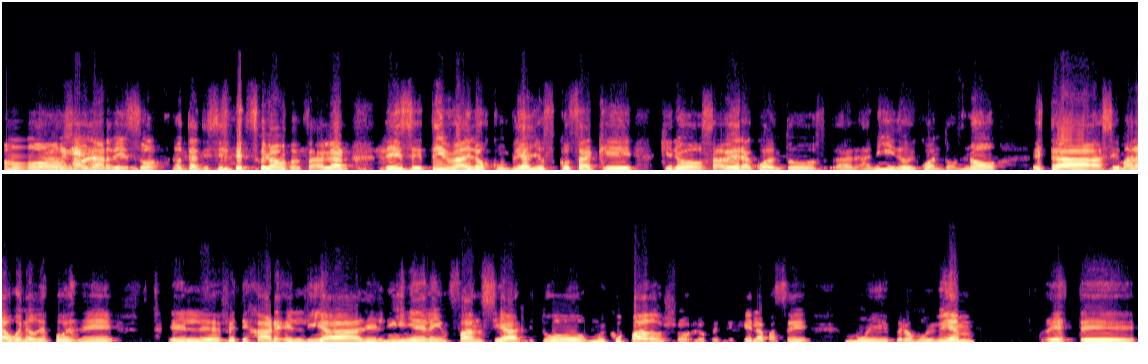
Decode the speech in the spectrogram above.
vamos a hablar de eso, no te anticipes, hoy vamos a hablar de ese tema, de los cumpleaños, cosa que quiero saber a cuántos han ido y cuántos no. Esta semana, bueno, después de el eh, festejar el Día del Niño y de la Infancia. Estuvo muy copado, yo lo festejé, la pasé muy, pero muy bien. Este,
